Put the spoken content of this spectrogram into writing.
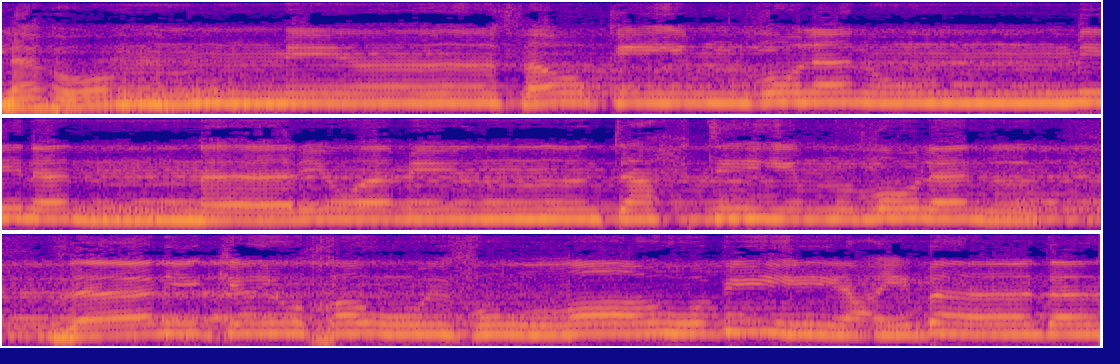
لهم من فوقهم ظلل من النار ومن تحتهم ظلل. ذلك يخوف الله به عباده.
